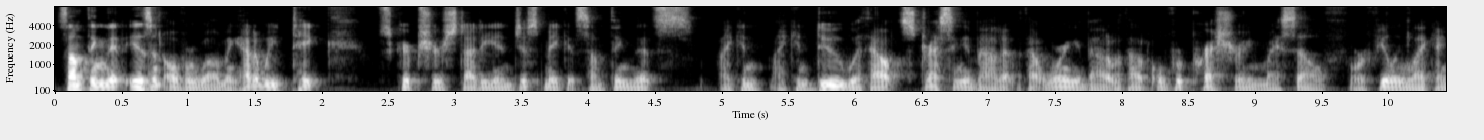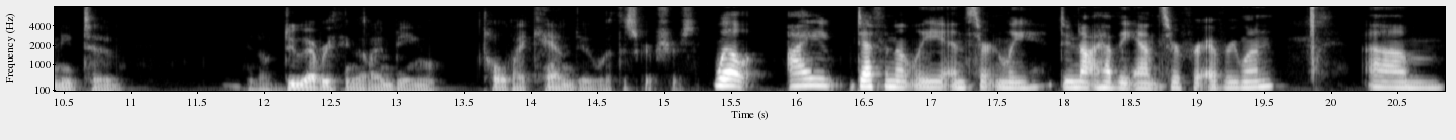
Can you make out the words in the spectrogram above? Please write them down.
something that isn't overwhelming? How do we take scripture study and just make it something that's I can I can do without stressing about it, without worrying about it, without overpressuring myself or feeling like I need to you know do everything that I'm being told I can do with the scriptures. Well, I definitely and certainly do not have the answer for everyone. Um,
